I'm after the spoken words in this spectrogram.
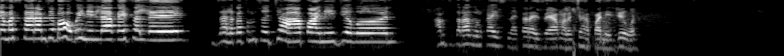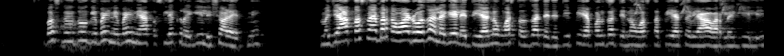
नमस्कार आमच्या भाऊ बहिणींना काय चाललंय? झालं का तुमचं चहा पाणी जेवण? आमचं तर अजून काहीच नाही करायचंय आम्हाला चहा पाणी जेवण. बसलोय दोघी बहिणी बहिणी आताच लेकरं गेली शाळेतनी. म्हणजे आताच नाही बरं का वाढवळ झालं गेले ती. या नऊ वाजताच जाते ते. ती पिया पण जाते नऊ वाजता पियाचं बी आवरलं गेली.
